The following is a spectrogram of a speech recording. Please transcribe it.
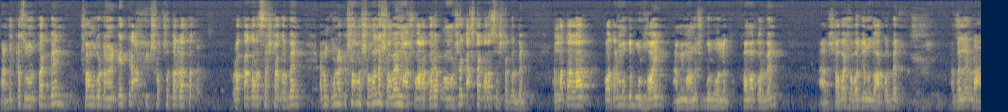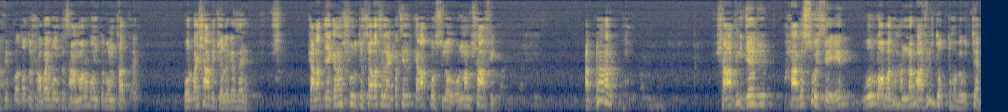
তাদের কাছে অনুরোধ থাকবেন, সংগঠনের ক্ষেত্রে আর্থিক স্বচ্ছতাটা রক্ষা করার চেষ্টা করবেন এবং কোনো একটা সমস্যা হলে সবাই মাসওয়ারা করে, পরামর্শ, কাজটা করার চেষ্টা করবেন। আল্লাহ তাআলার কথার মধ্যে ভুল হয়, আমি মানুষ ভুল হলে ক্ষমা করবেন। আর সবাই সবার জন্য দোয়া করবেন। আসলে রাফির কথা তো সবাই বলতেছে, আমারও বলতে চাচ্ছে ওর ভাই সাফি চলে গেছে। কেরাত যেখানে শুরুতে চারা ছিলেন, একটা ছেলে কেরাত পড়ছিল, ওর নাম সাফি। আপনার সাফি যে হাবেস হয়েছে এর ভুল অবাধান রাফির ধরতে হবে, বুঝছেন?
